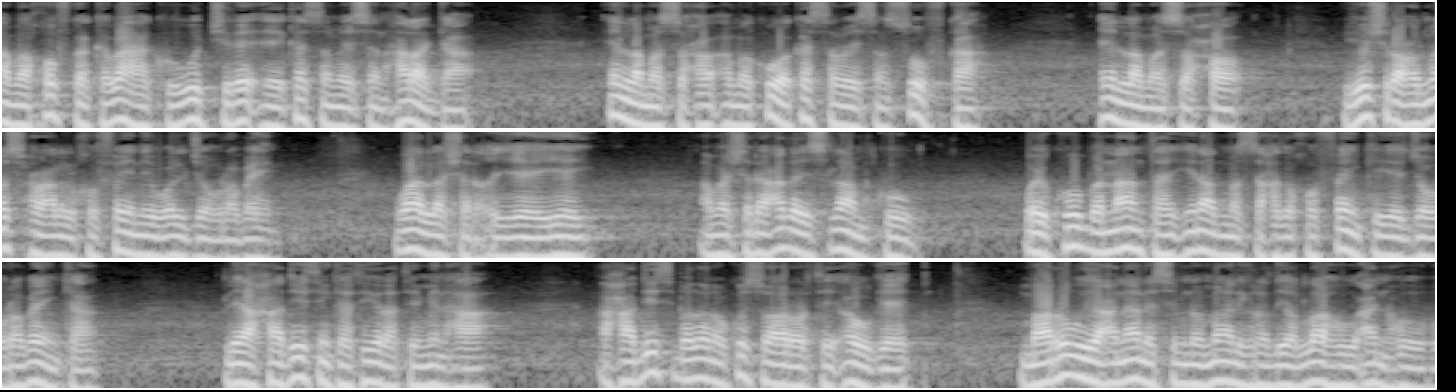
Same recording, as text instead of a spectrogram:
ama qofka kabaha kugu jira ee ka samaysan haragga in la masaxo ama kuwa ka samaysan suufka in la masaxo yushracu almasxu cala alkhufeyni waاljawrabeyn waa la sharciyeeyey ama shareecada islaamku way kuu bannaan tahay inaad masaxdo khufeynka iyo jawrabeynka liaxaadiisin kahiirati minha. axaadiis badan oo ku soo aroortay awgeed maa ruwiya can anas ibni malik radia allahu canhu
